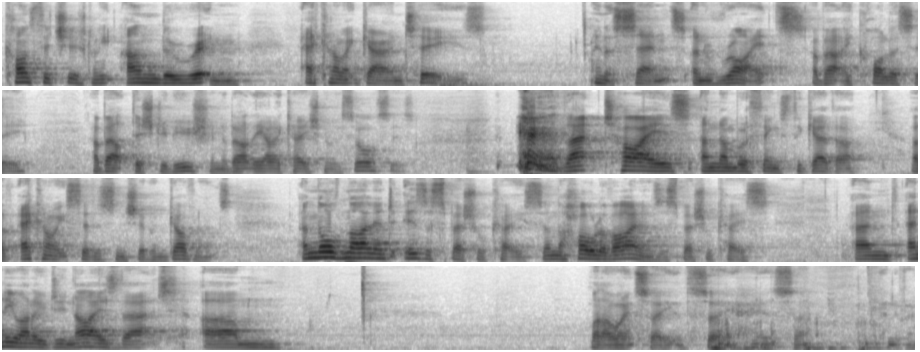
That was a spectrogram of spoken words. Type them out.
constitutionally underwritten economic guarantees, in a sense, and rights about equality, about distribution, about the allocation of resources, that ties a number of things together of economic citizenship and governance. And Northern Ireland is a special case, and the whole of Ireland is a special case. And anyone who denies that, um, well, I won't say, say uh, anyway.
